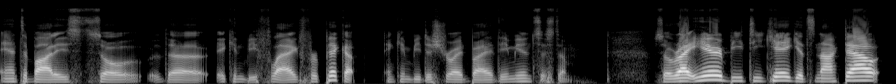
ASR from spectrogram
antibodies so the it can be flagged for pickup and can be destroyed by the immune system. So right here, BTK gets knocked out.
